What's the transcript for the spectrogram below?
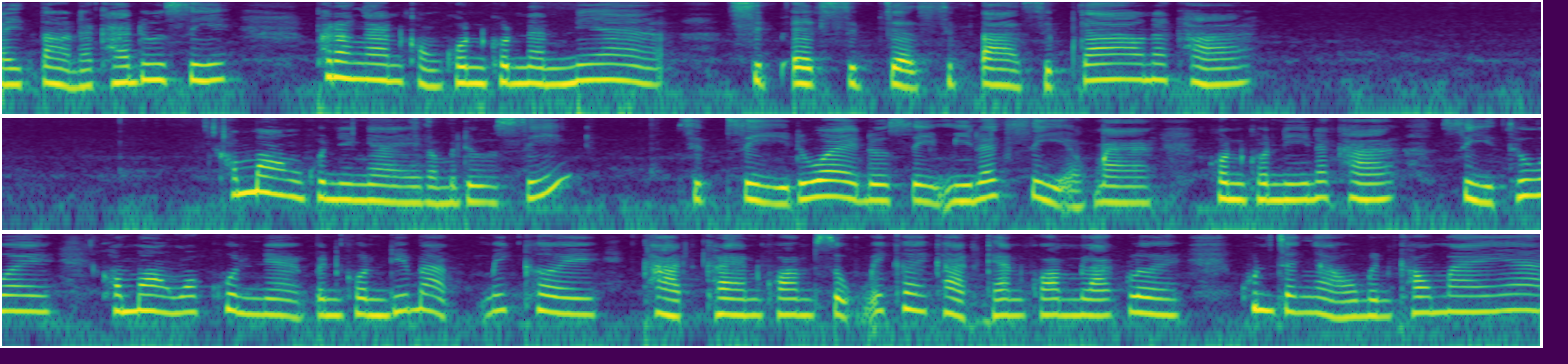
ไปต่อนะคะดูซิ พลังงานของคนคนนั้นเนี่ย11 17 18 19 นะคะ เขามองคุณยังไงเรามาดูซิ 14 ด้วยดูสิมีเลข4ออกมา คนคนนี้นะคะสี่ถ้วยเขามองว่าคุณเนี่ยเป็นคนที่แบบไม่เคยขาดแคลนความสุข ไม่เคยขาดแคลนความรักเลย คุณจะเหงาเหมือนเขาไหมอะ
